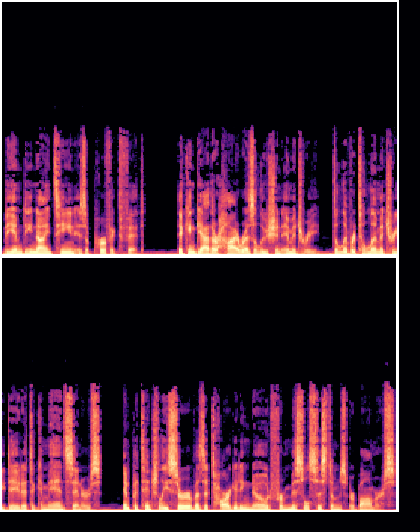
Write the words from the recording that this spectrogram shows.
The MD-19 is a perfect fit. It can gather high-resolution imagery, deliver telemetry data to command centers, and potentially serve as a targeting node for missile systems or bombers.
